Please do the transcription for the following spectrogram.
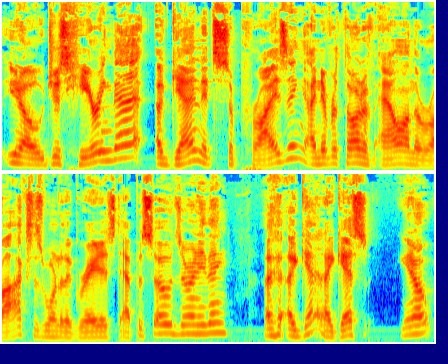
You know, just hearing that, again, it's surprising. I never thought of Al on the Rocks as one of the greatest episodes or anything. again, I guess you know,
